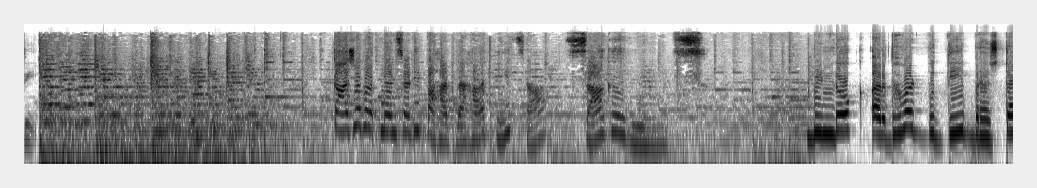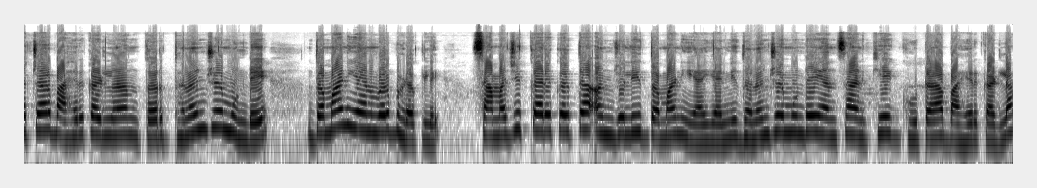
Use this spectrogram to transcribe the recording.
जी. ताज्या बातम्यांसाठी पाहत रहा तिचा सागर न्यूज बिंडोक अर्धवट बुद्धी भ्रष्टाचार बाहेर काढल्यानंतर धनंजय मुंडे दमानियांवर भडकले. सामाजिक कार्यकर्त्या अंजली दमानिया यांनी धनंजय मुंडे यांचा आणखी एक घोटाळा बाहेर काढला.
